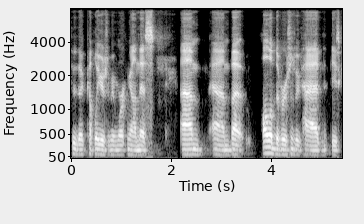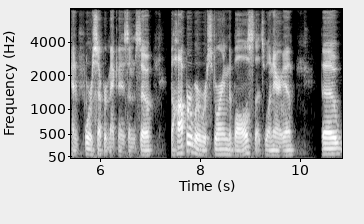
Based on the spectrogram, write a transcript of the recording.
through the couple of years we've been working on this. Um, um, but all of the versions we've had these kind of four separate mechanisms. So the hopper where we're storing the balls, that's one area. The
